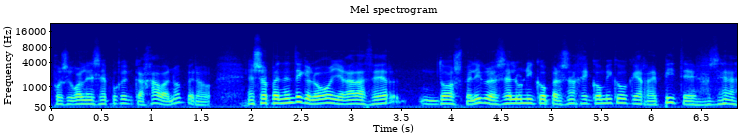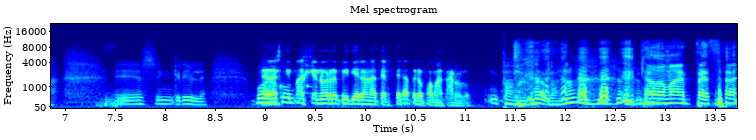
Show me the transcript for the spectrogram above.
pues igual en esa época encajaba, ¿no? Pero es sorprendente que luego llegara a hacer dos películas, es el único personaje cómico que repite, o sea, es increíble. la Bueno, lástima es que no repitieran la tercera, pero para matarlo. para matarlo, ¿no? Nada más empezar.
